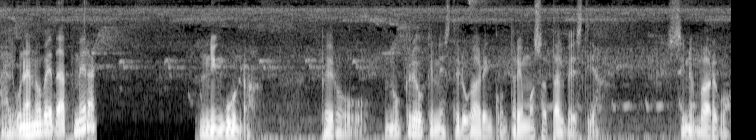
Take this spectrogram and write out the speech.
¿Alguna novedad, Merak? Ninguna. Pero no creo que en este lugar encontremos a tal bestia. Sin embargo,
